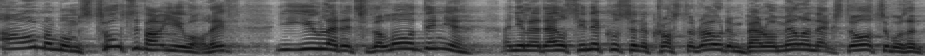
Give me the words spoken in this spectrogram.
Oh, my mum's talked about you, Olive. You led her to the Lord, didn't you? And you led Elsie Nicholson across the road and Beryl Miller next door to us. And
